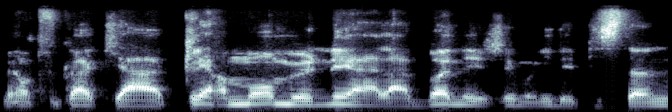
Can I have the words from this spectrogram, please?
mais en tout cas qui a clairement mené à la bonne hégémonie des Pistons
